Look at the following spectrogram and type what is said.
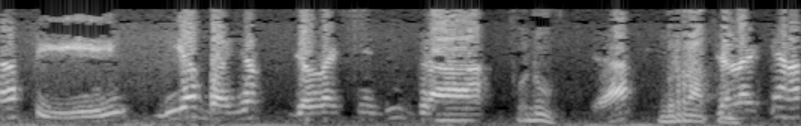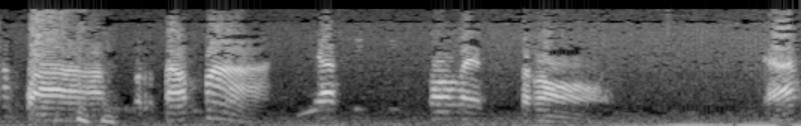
Tapi dia banyak jeleknya juga. Waduh. Ya. Berat. Jeleknya apa? Pertama, dia tinggi kolesterol. Ya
